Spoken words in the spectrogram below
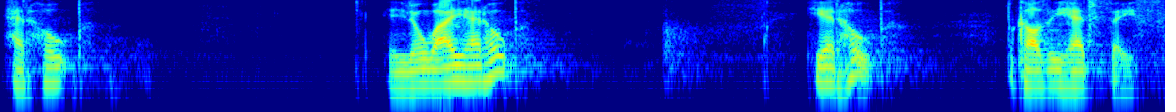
had hope. And you know why he had hope? He had hope because he had faith.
